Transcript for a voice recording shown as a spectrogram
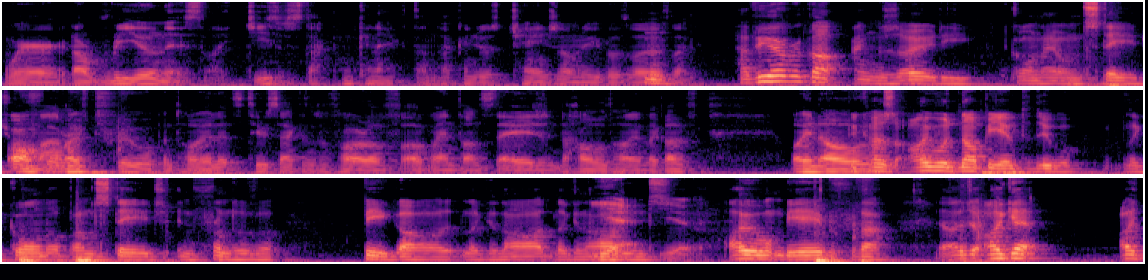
where that realness, like Jesus, that can connect and that can just change so many people's lives. Mm. Like, Have you ever got anxiety going out on stage? oh man, I've threw up in toilets two seconds before I've, I went on stage, and the whole time, like I've, I know because I would not be able to do like going up on stage in front of a big uh, like an odd like an yeah, audience. yeah. I wouldn't be able for that. I, I get I,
